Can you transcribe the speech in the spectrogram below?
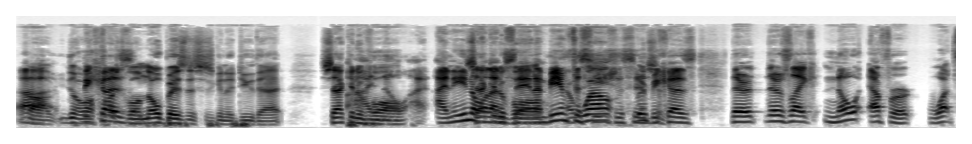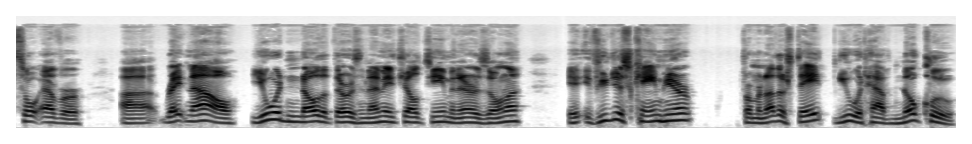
Uh, uh, you know, well, because first of all, no business is going to do that. Second of I all, know, I, I you know what I'm saying. all- I'm being uh, facetious well, here listen. because there there's like no effort whatsoever. Uh, right now, you wouldn't know that there was an NHL team in Arizona. If you just came here from another state, you would have no clue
